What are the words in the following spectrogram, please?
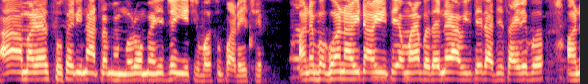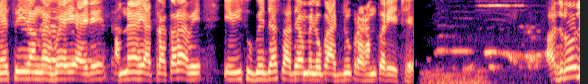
આ અમારા સોસાયટીના આટલા મેમ્બરો અમે જઈએ છીએ બસ ઉપાડે છે. અને ભગવાન આવીને આવી રીતે અમારા બધાને આવી રીતે રાજે સાહેબ અને શ્રી રંગાભાઈ આયરે અમને યાત્રા કરાવે એવી શુભેચ્છા સાથે અમે લોકો આજનો પ્રારંભ કરીએ છીએ. આજરોજ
